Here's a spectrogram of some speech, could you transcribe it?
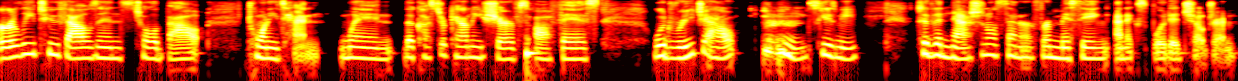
early 2000s till about 2010 when the Custer County Sheriff's mm. Office would reach out, excuse me, to the National Center for Missing and Exploited Children.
